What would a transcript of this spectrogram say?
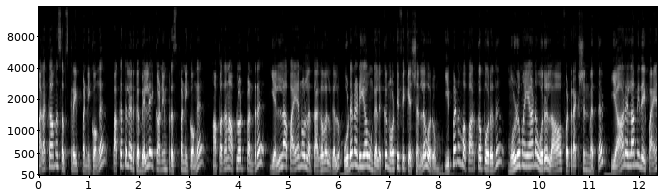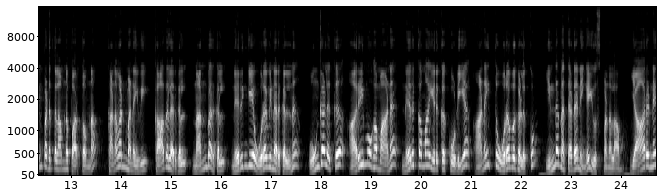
மறக்காமல் சப்ஸ்கிரைப் பண்ணிக்கோங்க. பக்கத்தில் இருக்க பெல் ஐக்கானையும் ப்ரெஸ் பண்ணிக்கோங்க. அப்பதான் அப்லோட் பண்ணுற எல்லா பயனுள்ள தகவல்களும் உடனடியாக உங்களுக்கு நோட்டிஃபிகேஷனில் வரும். இப்போ நம்ம பார்க்க போகிறது முழுமையான ஒரு லா ஆஃப் அட்ராக்ஷன் மெத்தட் யாரெல்லாம் இதை பயன்படுத்தலாம்னு பார்த்தோம்னா கணவன் மனைவி காதலர்கள் நண்பர்கள் நெருங்கிய உறவினர்கள்னு உங்களுக்கு அறிமுகமான நெருக்கமாக இருக்கக்கூடிய அனைத்து உறவுகளுக்கும் இந்த மெத்தடை நீங்கள் யூஸ் பண்ணலாம். யாருன்னே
